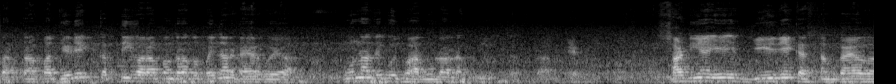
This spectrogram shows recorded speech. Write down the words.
ਕਰਤਾ ਪਰ ਜਿਹੜੇ 31 12 15 ਤੋਂ ਪਹਿਲਾਂ ਰਿਟਾਇਰ ਹੋਏ ਆ, ਉਹਨਾਂ ਤੇ ਕੋਈ ਫਾਰਮੂਲਾ ਲਾਗੂ ਨਹੀਂ ਕੀਤਾ ਸਾਡੀਆਂ ਇਹ ਜੀ ਦੀਆਂ ਕਿਸ਼ਤਾਂ ਬਕਾਇਆ ਵਾ।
